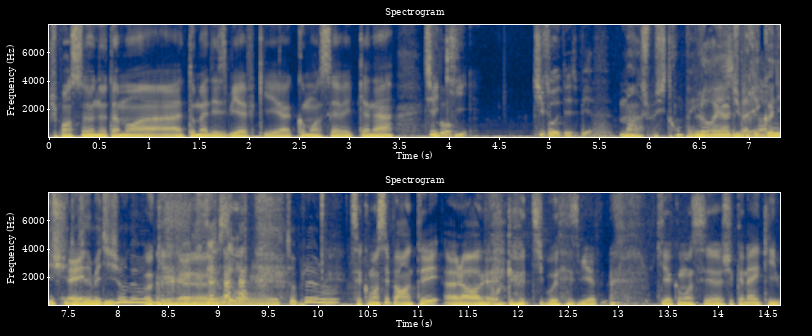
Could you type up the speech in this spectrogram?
Je pense euh, notamment à, à Thomas Desbief qui a commencé avec Kana Thibaut. et qui. Thibaut Desbief. Mince, je me suis trompé. Lauréat du prix. Konishi Eh. deuxième édition, quand même. Ok, euh, S'il te plaît, là. Ça a commencé par un T, alors donc Thibaut Desbief, qui a commencé euh, chez Kana et qui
